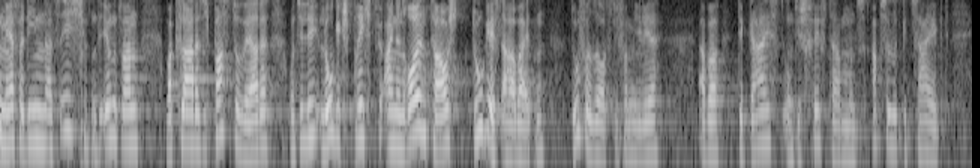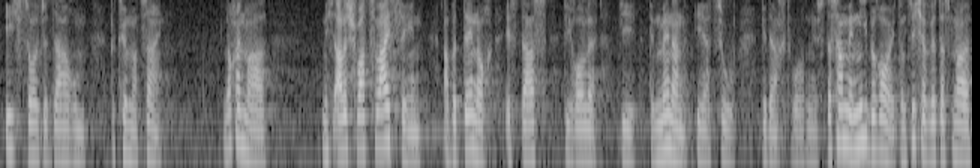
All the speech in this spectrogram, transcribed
mehr verdienen als ich. Und irgendwann war klar, dass ich Pastor werde. Und die Logik spricht für einen Rollentausch. Du gehst arbeiten, du versorgst die Familie. Aber der Geist und die Schrift haben uns absolut gezeigt, ich sollte darum bekümmert sein. Noch einmal, nicht alles schwarz-weiß sehen, aber dennoch ist das die Rolle, die den Männern eher zu gedacht worden ist. Das haben wir nie bereut und sicher wird das mal,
